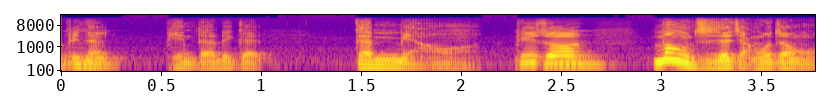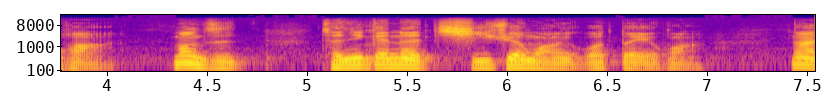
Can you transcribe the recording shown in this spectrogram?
变成品德的一个根苗啊。比如说孟子就讲过这种话，孟子曾经跟那齐宣王有过对话。那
